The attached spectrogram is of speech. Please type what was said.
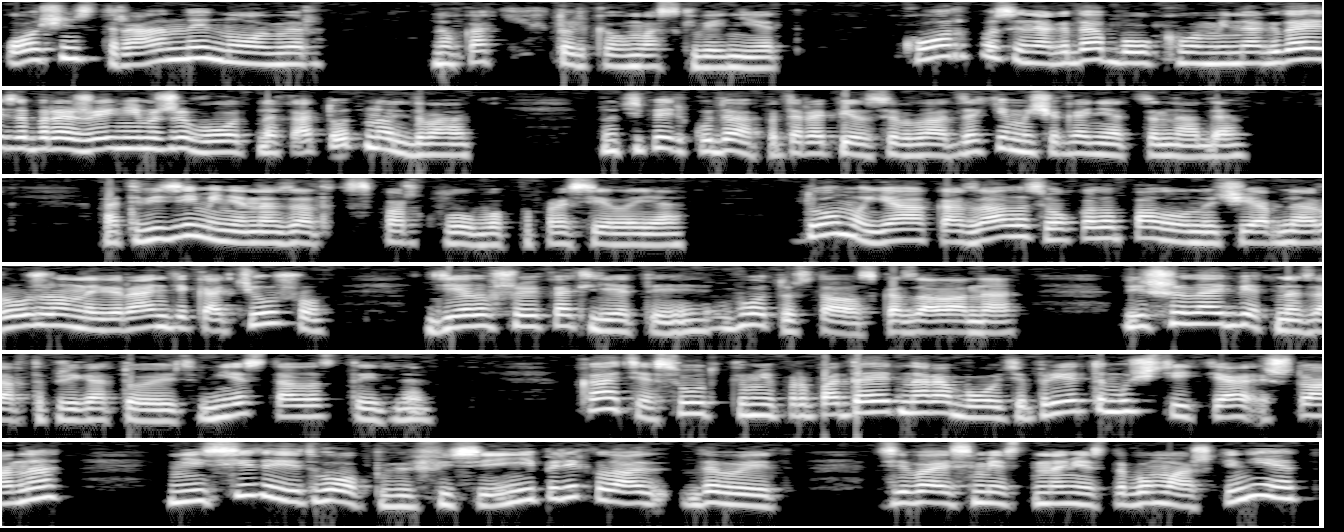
Очень странный номер, но каких только в Москве нет. Корпус иногда буквами, иногда изображением животных, а тут 02. Ну теперь куда, поторопился Влад, за кем еще гоняться надо? «Отвези меня назад к спортклубу», — попросила я. Дома я оказалась около полуночи и обнаружила на веранде Катюшу, делавшую котлеты. «Вот устала», — сказала она. «Решила обед на завтра приготовить. Мне стало стыдно». Катя сутками пропадает на работе, при этом учтите, что она не сидит в офисе и не перекладывает, зевая с места на место бумажки. Нет,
